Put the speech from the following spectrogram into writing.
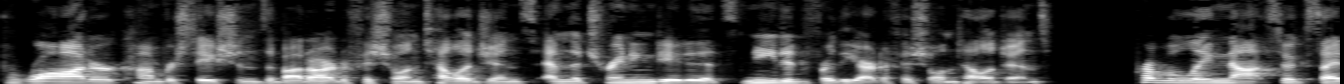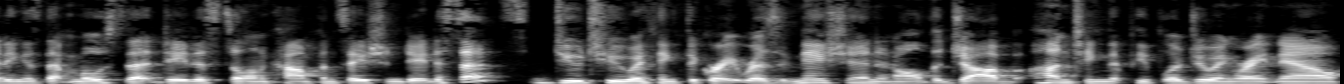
broader conversations about artificial intelligence and the training data that's needed for the artificial intelligence. Probably not so exciting is that most of that data is still in compensation data sets due to, I think, the great resignation and all the job hunting that people are doing right now.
